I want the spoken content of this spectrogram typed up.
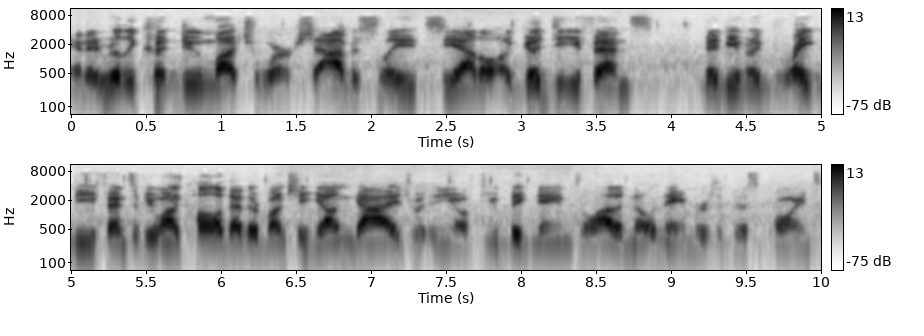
and they really couldn't do much worse. Obviously, Seattle, a good defense, maybe even a great defense if you want to call it that. They're a bunch of young guys with you know a few big names, and a lot of no namers at this point.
